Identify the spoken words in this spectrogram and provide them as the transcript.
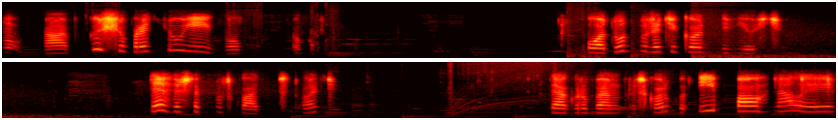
Ну, знаю, поки що працює і добре. О, тут вже тільки дві ось. Все ж так складно ситуацію. Так, робимо прискорку і погнали.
